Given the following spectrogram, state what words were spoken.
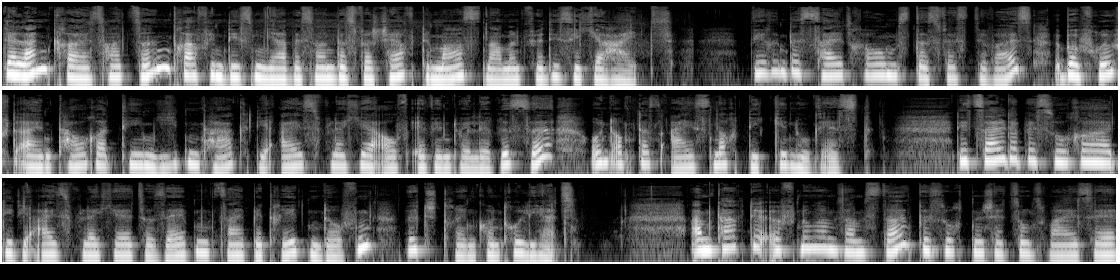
Der Landkreis Hudson traf in diesem Jahr besonders verschärfte Maßnahmen für die Sicherheit. Während des Zeitraums des Festivals überprüft ein Taucherteam jeden Tag die Eisfläche auf eventuelle Risse und ob das Eis noch dick genug ist. Die Zahl der Besucher, die die Eisfläche zur selben Zeit betreten dürfen, wird streng kontrolliert. Am Tag der Öffnung am Samstag besuchten schätzungsweise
